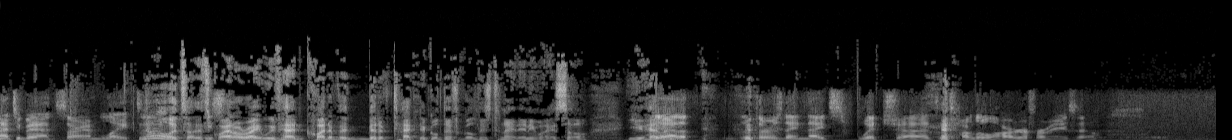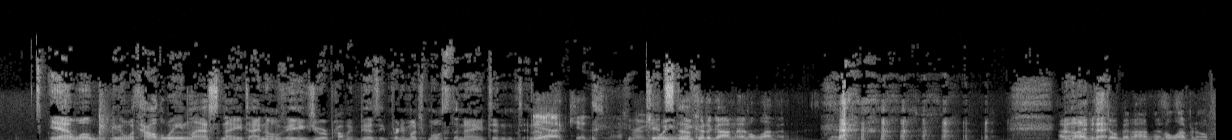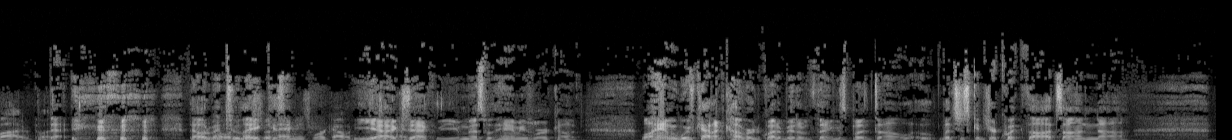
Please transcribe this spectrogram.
Not too bad. Sorry, I'm late. No, uh, it's it's quite all right. We've had quite a bit of technical difficulties tonight, anyway. So you haven't. Yeah, the, the Thursday night switch. Uh, it's, it's a little harder for me. So. Yeah, well, you know, with Halloween last night, I know Viggs, you were probably busy pretty much most of the night, and, and yeah, I'm, kid stuff. Right? kid we, stuff. we could have gone at eleven. I Uh, might have that- still been on at eleven oh five, but That that would have been I too would late. mess with 'cause- Hammy's workout. Yeah, exactly. You mess with Hammy's workout. Well, Hammy, we've kind of covered quite a bit of things, but uh, let's just get your quick thoughts on uh,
